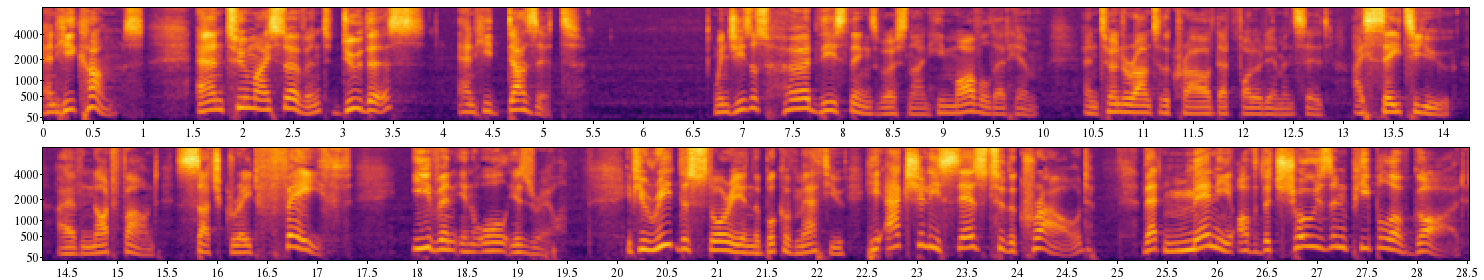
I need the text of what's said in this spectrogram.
and he comes. And to my servant, Do this, and he does it. When Jesus heard these things, verse 9, he marveled at him and turned around to the crowd that followed him and said, I say to you, I have not found such great faith even in all Israel. If you read this story in the book of Matthew, he actually says to the crowd that many of the chosen people of God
